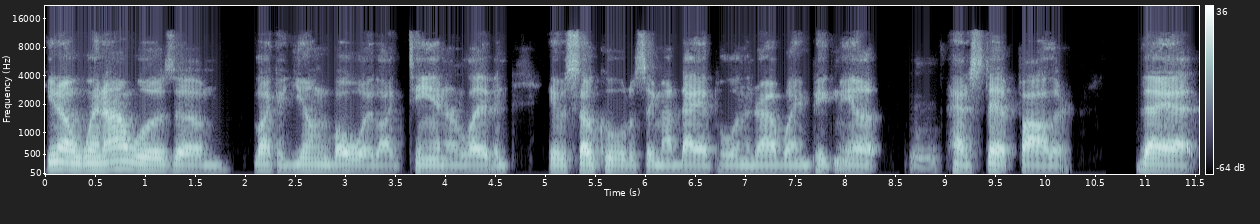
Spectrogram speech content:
you know, when I was um, like a young boy, like 10 or 11, it was so cool to see my dad pull in the driveway and pick me up. Mhm. Had a stepfather that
